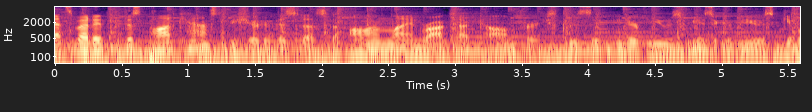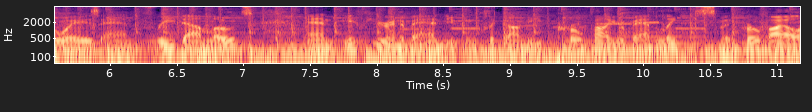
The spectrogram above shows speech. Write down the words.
That's about it for this podcast. Be sure to visit us at onlinerock.com for exclusive interviews, music reviews, giveaways, and free downloads. And if you're in a band, you can click on the Profile Your Band link to submit profile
